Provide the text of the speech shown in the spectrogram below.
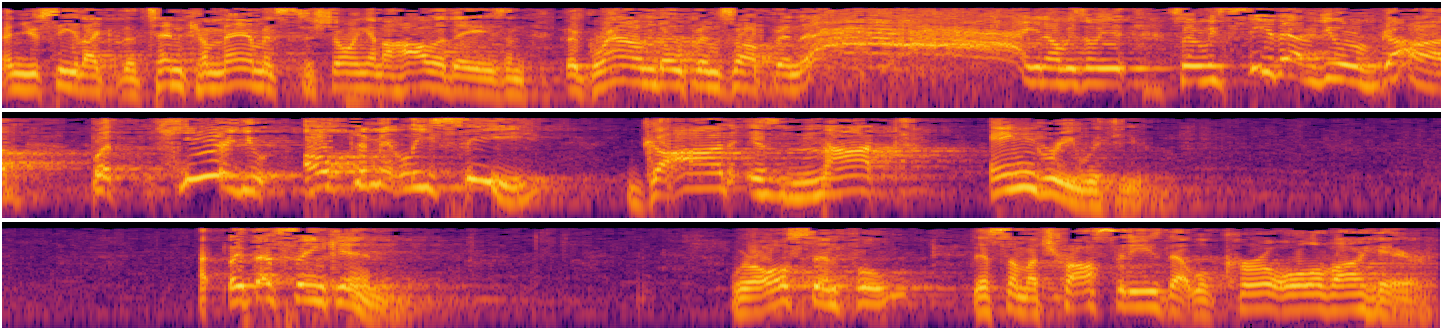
and you see like the Ten Commandments to showing in the holidays and the ground opens up and ah, you know, so we, so we see that view of God. But here you ultimately see God is not angry with you. Let that sink in. We're all sinful. There's some atrocities that will curl all of our hair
